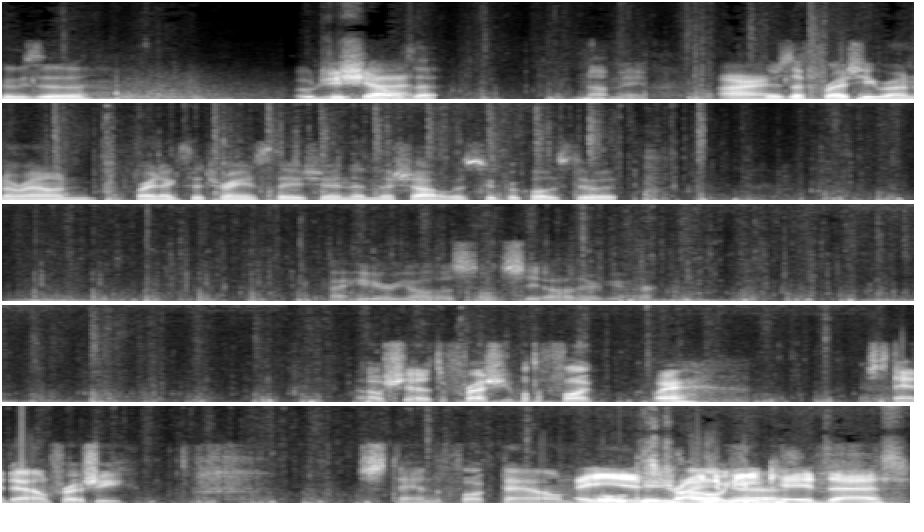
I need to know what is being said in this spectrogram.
Who's a Who just shot shot? was that? Not me. Alright. There's a freshie running around right next to the train station, and the shot was super close to it. I hear y'all. Just don't see. Oh, there you are. Oh shit! It's a freshie. What the fuck? Where? Stand down, freshie. Stand the fuck down. He Oh, is Katie's trying to beating beat ass. Cade's ass.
